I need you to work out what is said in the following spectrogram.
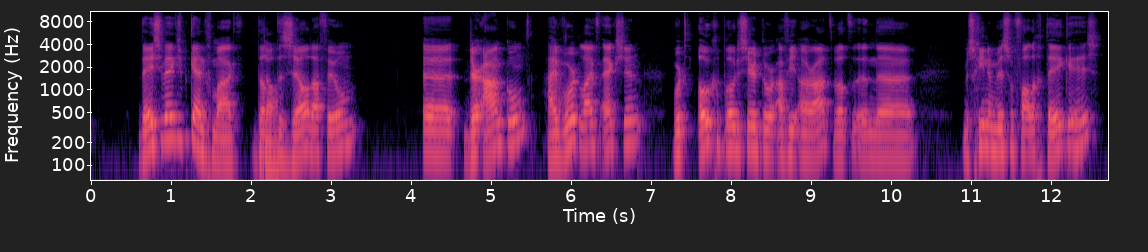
deze week is bekendgemaakt dat, Dat. de Zelda-film eh eraan komt. Hij wordt live action. Wordt ook geproduceerd door Avi Arad, wat een, eh, misschien een wisselvallig teken is.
